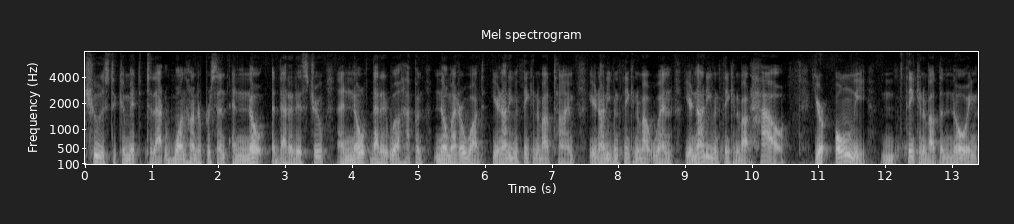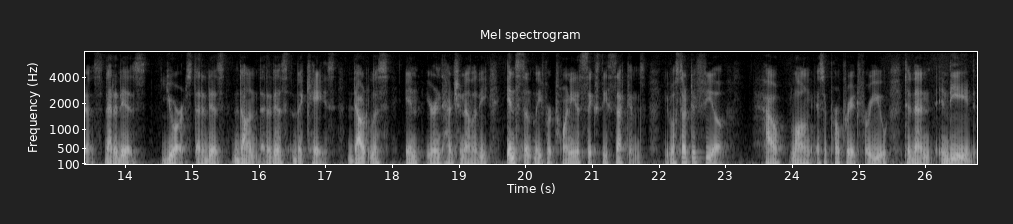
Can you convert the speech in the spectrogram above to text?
choose to commit to that 100% and know that it is true and know that it will happen no matter what. You're not even thinking about time. You're not even thinking about when. You're not even thinking about how. You're only thinking about the knowingness that it is yours, that it is done, that it is the case. Doubtless in your intentionality instantly for 20 to 60 seconds. You will start to feel how long is appropriate for you to then indeed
